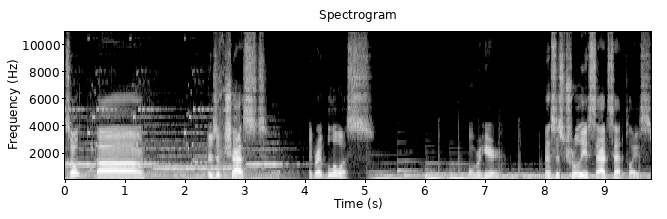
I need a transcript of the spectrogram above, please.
So, uh there's a chest. Like right below us. Over here. And this is truly a sad, sad place.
